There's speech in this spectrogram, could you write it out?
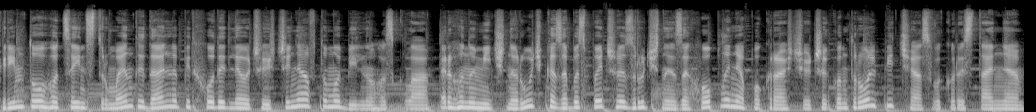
Крім того, цей інструмент ідеально підходить для очищення автомобільного скла. Ергономічна ручка забезпечує зручне захоплення, покращуючи контроль під час використання.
